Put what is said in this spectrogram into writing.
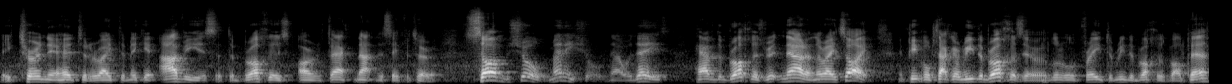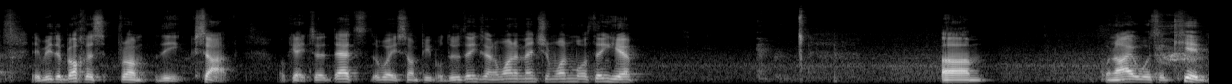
They turn their head to the right to make it obvious that the brachas are in fact not in the Sefer Torah. Some shuls, many shuls nowadays, have the brachas written out on the right side. And people can read the brachas. They're a little afraid to read the brachas balpeh. They read the brachas from the ksav. Okay, so that's the way some people do things. And I want to mention one more thing here. Um, when I was a kid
